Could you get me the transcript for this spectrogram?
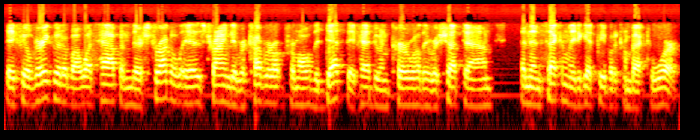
They feel very good about what's happened. Their struggle is trying to recover from all the debt they've had to incur while they were shut down, and then secondly, to get people to come back to work.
